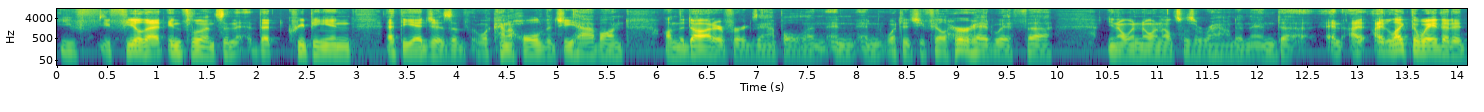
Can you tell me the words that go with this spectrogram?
you, you feel that influence and that creeping in at the edges of what kind of hold did she have on on the daughter, for example, and and and what did she fill her head with, uh, you know, when no one else was around, and and uh, and I, I like the way that it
